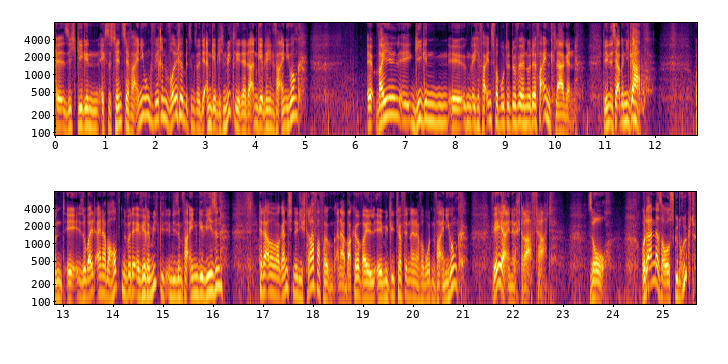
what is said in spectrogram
äh, sich gegen Existenz der Vereinigung wehren wollte, beziehungsweise die angeblichen Mitglieder der angeblichen Vereinigung. Äh, weil äh, gegen äh, irgendwelche Vereinsverbote dürfe ja nur der Verein klagen, den es ja aber nie gab. Und äh, sobald einer behaupten würde, er wäre Mitglied in diesem Verein gewesen, hätte er aber mal ganz schnell die Strafverfolgung an der Backe, weil äh, Mitgliedschaft in einer verbotenen Vereinigung wäre ja eine Straftat. So. Oder anders ausgedrückt,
